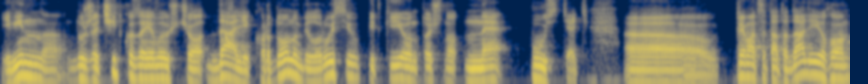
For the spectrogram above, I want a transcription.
І він е, дуже чітко заявив, що далі кордону білорусів під Києвом точно не пустять. Е, Пряма цитата далі його.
